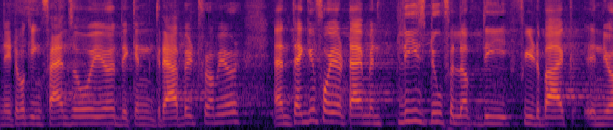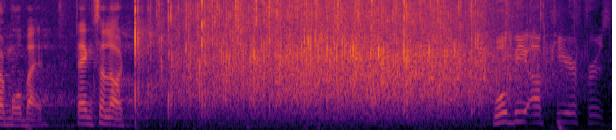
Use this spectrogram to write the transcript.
networking fans over here. They can grab it from here. And thank you for your time. And please do fill up the feedback in your mobile. Thanks a lot. We'll be up here for as.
